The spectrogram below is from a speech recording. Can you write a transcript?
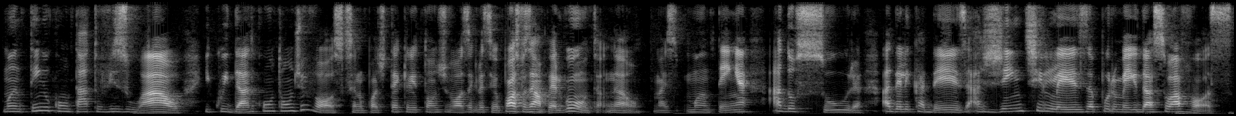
mantenha o contato visual e cuidado com o tom de voz, que você não pode ter aquele tom de voz agressivo. Posso fazer uma pergunta? Não, mas mantenha a doçura, a delicadeza, a gentileza por meio da sua voz.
